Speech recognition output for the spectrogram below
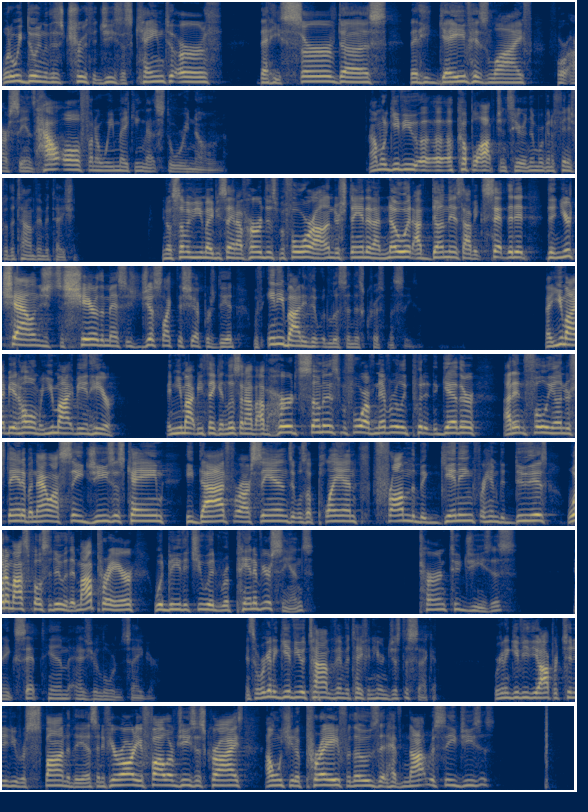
What are we doing with this truth that Jesus came to earth, that he served us, that he gave his life for our sins? How often are we making that story known? I'm going to give you a, a couple options here, and then we're going to finish with a time of invitation. You know, some of you may be saying, I've heard this before, I understand it, I know it, I've done this, I've accepted it. Then your challenge is to share the message just like the shepherds did with anybody that would listen this Christmas season. Now, you might be at home or you might be in here, and you might be thinking, listen, I've, I've heard some of this before. I've never really put it together. I didn't fully understand it, but now I see Jesus came. He died for our sins. It was a plan from the beginning for him to do this. What am I supposed to do with it? My prayer would be that you would repent of your sins, turn to Jesus, and accept him as your Lord and Savior. And so we're going to give you a time of invitation here in just a second. We're going to give you the opportunity to respond to this. And if you're already a follower of Jesus Christ, I want you to pray for those that have not received Jesus.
